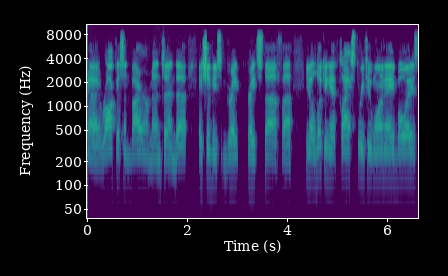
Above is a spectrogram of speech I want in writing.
uh, raucous environment, and uh, it should be some great great stuff. Uh, you know, looking at Class Three Two One A boys.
